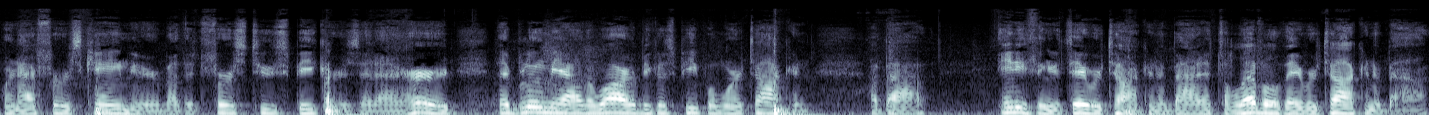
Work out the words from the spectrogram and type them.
when I first came here by the first two speakers that I heard that blew me out of the water because people weren't talking about anything that they were talking about at the level they were talking about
